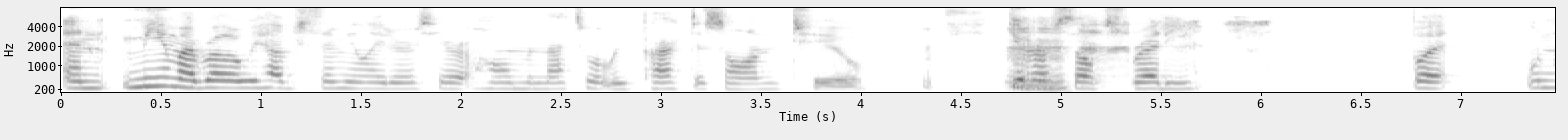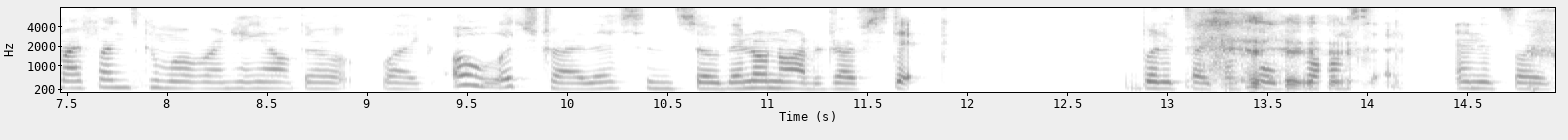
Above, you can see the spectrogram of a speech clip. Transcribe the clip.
And me and my brother, we have simulators here at home, and that's what we practice on to get Mhm. ourselves ready. But when my friends come over and hang out, they're like, "Oh, let's try this," and so they don't know how to drive stick. But it's like a whole process, and it's like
